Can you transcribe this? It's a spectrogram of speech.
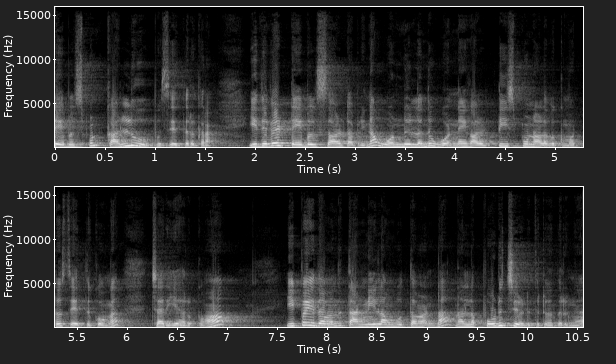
டேபிள் ஸ்பூன் கல் உப்பு சேர்த்துருக்குறேன். இதுவே டேபிள் சால்ட் அப்படின்னா ஒன்றுலேருந்து ஒன்றே கால் டீஸ்பூன் அளவுக்கு மட்டும் சேர்த்துக்கோங்க. சரியாக இருக்கும். இப்போ இதை வந்து தண்ணிலாம் ஊற்ற வேண்டாம். நல்லா பொடிச்சு எடுத்துகிட்டு வந்துடுங்க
